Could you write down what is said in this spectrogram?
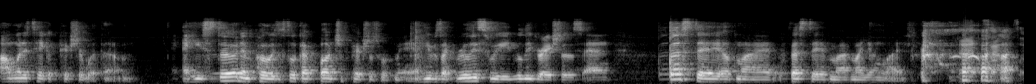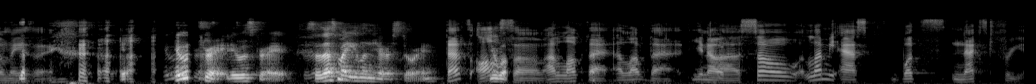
I'm going to take a picture with him. And he stood and posed, took a bunch of pictures with me. And he was like really sweet, really gracious, and best day of my best day of my, my young life. that sounds amazing. it was great. It was great. So that's my Elon Harris story. That's awesome. I love that. I love that. You know, uh, so let me ask, what's next for you?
